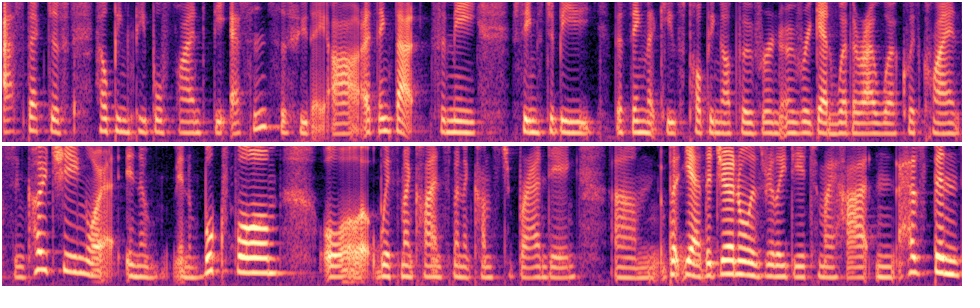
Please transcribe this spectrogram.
aspect of helping people find the essence of who they are. I think that for me seems to be the thing that keeps popping up over and over again, whether I work with clients in coaching or in a in a book form or with my clients when it comes to branding. Um, but yeah, the journal is really dear to my heart and has been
